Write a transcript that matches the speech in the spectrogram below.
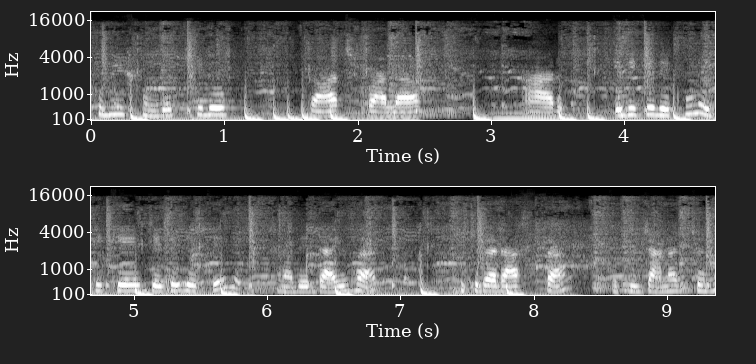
খুবই সুন্দর ছিল। গাছপালা আর এদিকে দেখুন, এদিকে যেতে যেতে আমাদের ড্রাইভার কিছুটা রাস্তা একটু জানার জন্য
